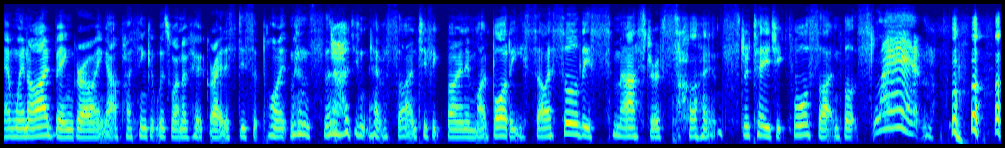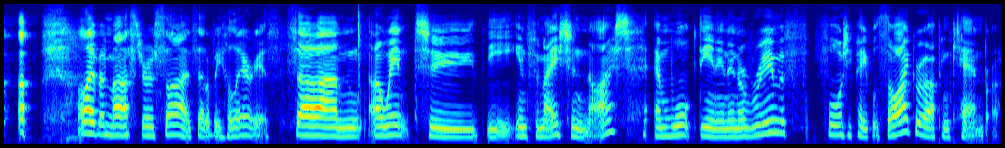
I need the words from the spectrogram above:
And when I'd been growing up, I think it was one of her greatest disappointments that I didn't have a scientific bone in my body. So I saw this Master of Science, Strategic Foresight, and thought, slam! I'll have a Master of Science, that'll be hilarious. So um, I went to the information night and walked in, and in a room of 40 people. So I grew up in Canberra.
